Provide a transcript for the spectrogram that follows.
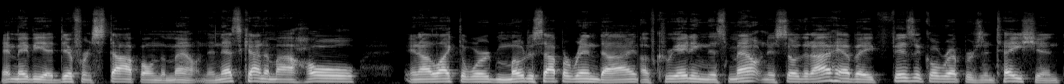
at maybe a different stop on the mountain. And that's kind of my whole and I like the word modus operandi of creating this mountain is so that I have a physical representation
